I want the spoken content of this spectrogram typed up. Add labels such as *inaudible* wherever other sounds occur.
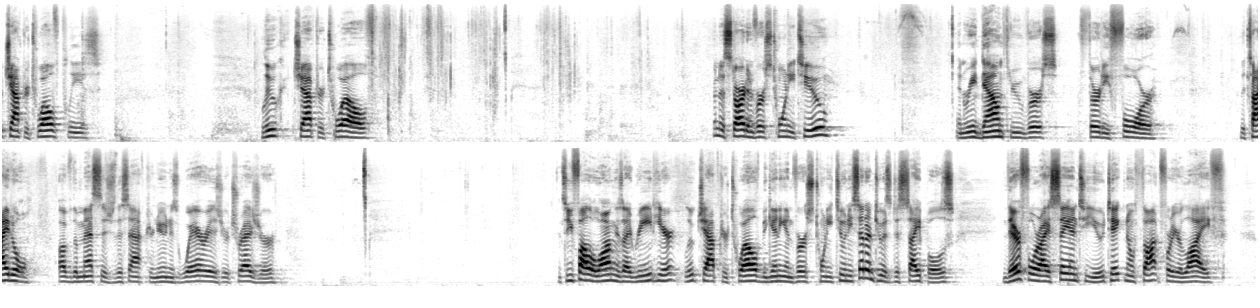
Luke chapter 12, please. Luke chapter 12. I'm going to start in verse 22 and read down through verse 34. The title of the message this afternoon is Where is Your Treasure? And so you follow along as I read here, Luke chapter 12, beginning in verse 22. And he said unto his disciples, Therefore I say unto you, take no thought for your life,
